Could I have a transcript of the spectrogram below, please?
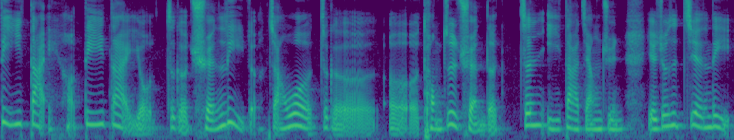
第一代，哈，第一代有这个权力的，掌握这个呃统治权的征夷大将军，也就是建立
